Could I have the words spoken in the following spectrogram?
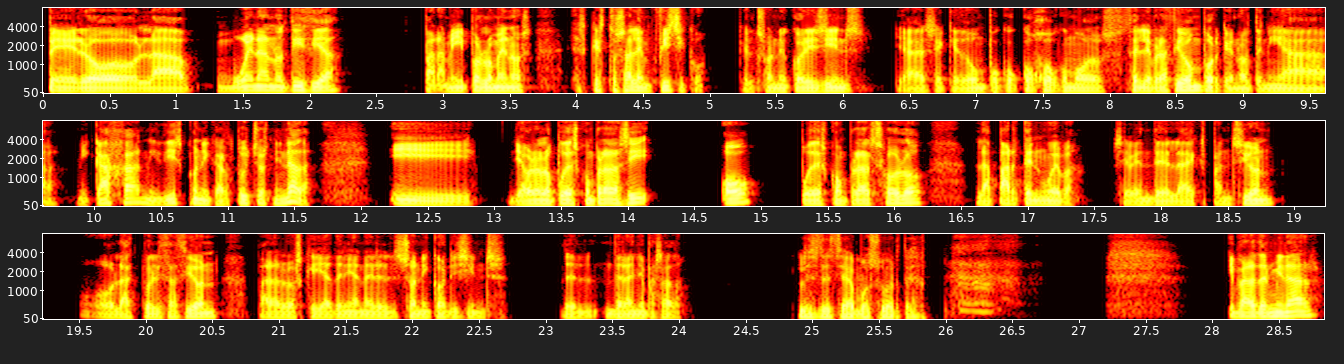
Pero la buena noticia, para mí por lo menos, es que esto sale en físico. Que el Sonic Origins ya se quedó un poco cojo como celebración porque no tenía ni caja, ni disco, ni cartuchos, ni nada. Y, y ahora lo puedes comprar así o puedes comprar solo la parte nueva. Se vende la expansión o la actualización para los que ya tenían el Sonic Origins del, del año pasado. les deseamos suerte. Y para terminar,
